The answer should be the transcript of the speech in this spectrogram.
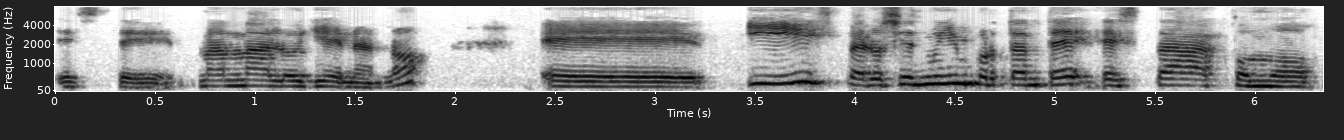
este, mamá lo llena, ¿no? Eh, y, pero sí es muy importante esta como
